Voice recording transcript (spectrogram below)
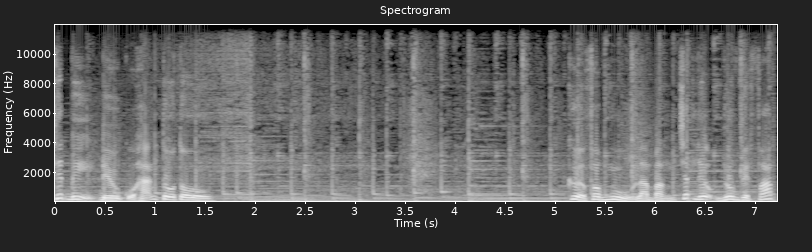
thiết bị đều của hãng Toto. Cửa phòng ngủ làm bằng chất liệu nhôm Việt Pháp.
